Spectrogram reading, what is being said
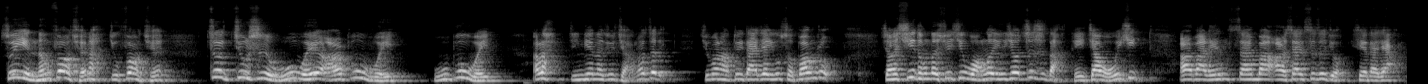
所以能放权呢就放权，这就是无为而不为，无不为。好了，今天呢就讲到这里，希望呢对大家有所帮助。想系统的学习网络营销知识的，可以加我微信二八零三八二三四四九，谢谢大家。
